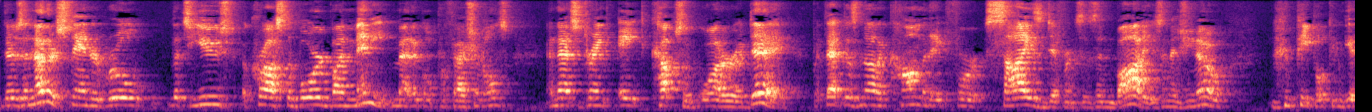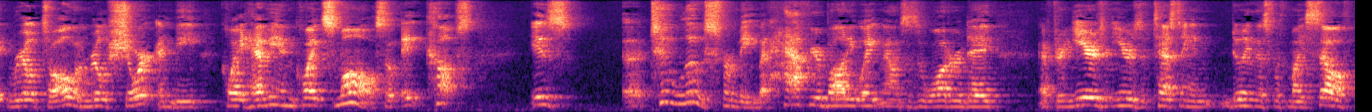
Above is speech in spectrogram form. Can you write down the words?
There's another standard rule that's used across the board by many medical professionals, and that's drink eight cups of water a day. But that does not accommodate for size differences in bodies. And as you know, people can get real tall and real short and be quite heavy and quite small. So eight cups is uh, too loose for me, but half your body weight in ounces of water a day, after years and years of testing and doing this with myself,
